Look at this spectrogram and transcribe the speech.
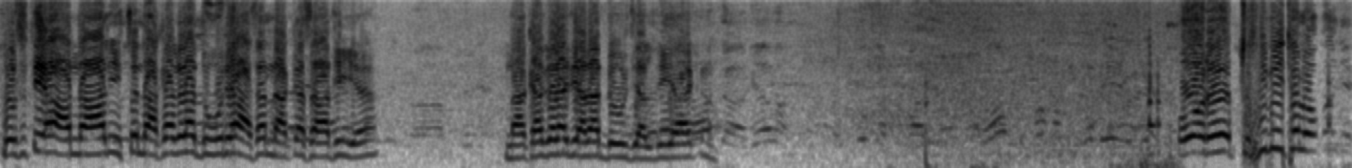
ਪੁਲਿਸ ਤੇ ਹਾਂ ਨਾਲ ਹੀ ਇੱਥੇ ਨਾਕਾ ਕਿਹੜਾ ਦੂਰ ਹੈ ਸਰ ਨਾਕਾ ਸਾਥ ਹੀ ਆ। ਨਾਕਾ ਕਿਹੜਾ ਜ਼ਿਆਦਾ ਦੂਰ ਜਲਦੀ ਆ। ਹੋਰ ਤੁਸੀਂ ਵੀ ਇੱਥੇ ਲੋਕਲ ਜੇ?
